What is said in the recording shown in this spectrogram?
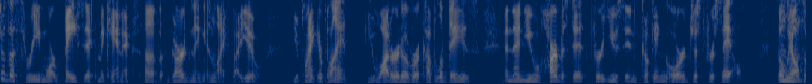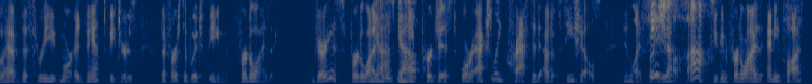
those are the three more basic mechanics of gardening in Life by You. You plant your plant, you water it over a couple of days, and then you harvest it for use in cooking or just for sale. But we Mhm. also have the three more advanced features, the first of which being fertilizing. Various fertilizers can yeah. be purchased or actually crafted out of seashells in Life. Seashells. Ah. You can fertilize any plot,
